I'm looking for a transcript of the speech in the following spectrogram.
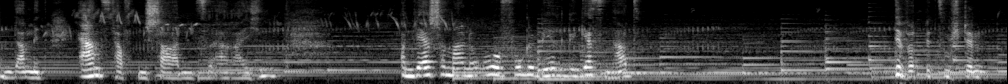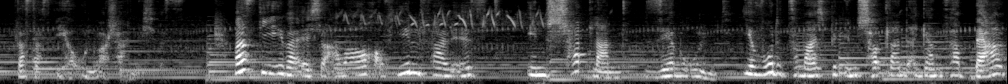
um damit ernsthaften Schaden zu erreichen. Und wer schon mal eine rohe Vogelbeere gegessen hat, der wird mir zustimmen, dass das eher unwahrscheinlich ist. Was die Eberesche aber auch auf jeden Fall ist, in Schottland sehr berühmt. Ihr wurde zum Beispiel in Schottland ein ganzer Berg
